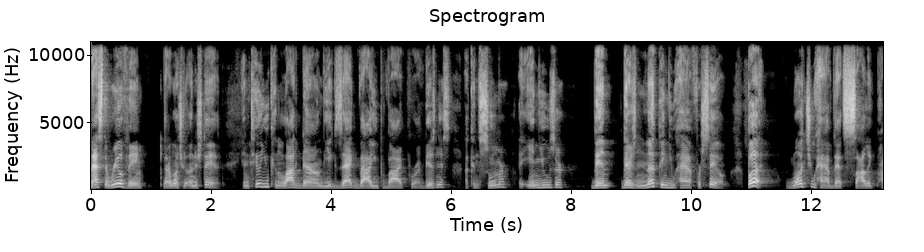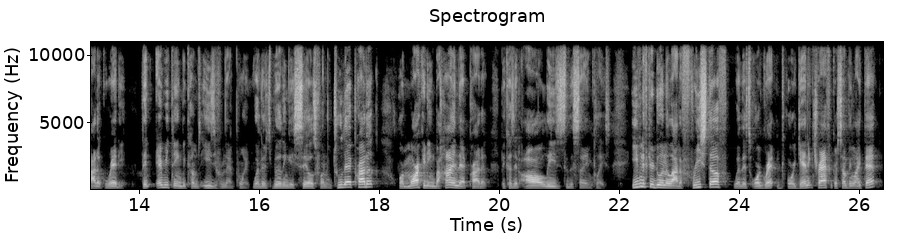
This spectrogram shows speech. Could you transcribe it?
that's the real thing that I want you to understand until you can lock down the exact value provide for a business, a consumer, an end user, then there's nothing you have for sale. But once you have that solid product ready, then everything becomes easy from that point, whether it's building a sales funnel to that product or marketing behind that product, because it all leads to the same place. Even if you're doing a lot of free stuff, whether it's organic traffic or something like that,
